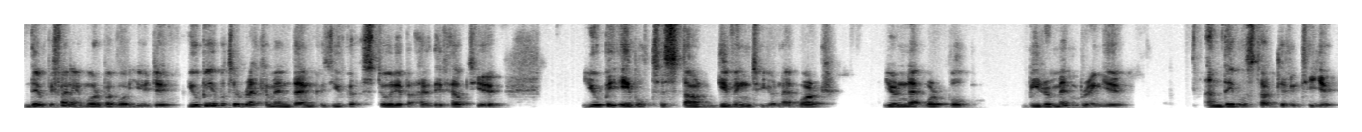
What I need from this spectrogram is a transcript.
They'll be finding out more about what you do. You'll be able to recommend them because you've got a story about how they've helped you. You'll be able to start giving to your network. Your network will be remembering you and they will start giving to you.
